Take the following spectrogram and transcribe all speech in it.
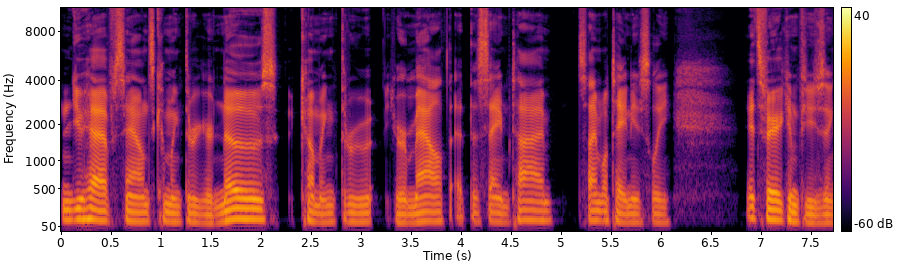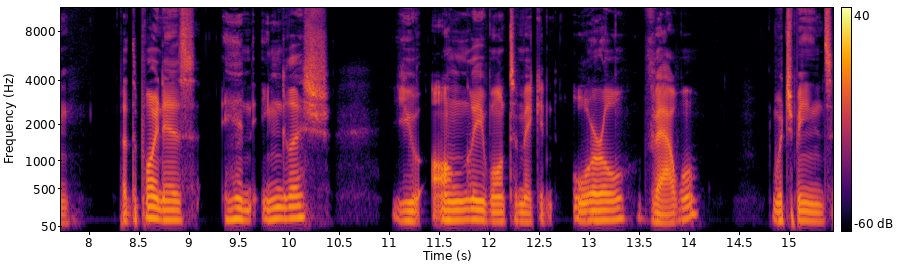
And you have sounds coming through your nose, coming through your mouth at the same time, simultaneously. It's very confusing. But the point is, in English, you only want to make an oral vowel, which means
